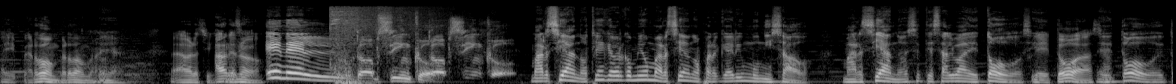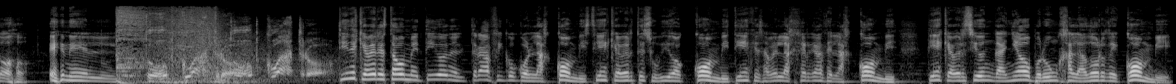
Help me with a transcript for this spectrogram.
Ay, perdón, perdón. perdón. Ahora sí, Ahora de sí. nuevo. En el. Top 5. Top 5. Marcianos. Tienes que ver conmigo marcianos para quedar inmunizado. Marciano, ese te salva de todo. ¿sí? De todas. De todo, de todo. En el. Top 4. Top 4. Tienes que haber estado metido en el tráfico con las combis, tienes que haberte subido a combi, tienes que saber las jergas de las combis, tienes que haber sido engañado por un jalador de combi.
